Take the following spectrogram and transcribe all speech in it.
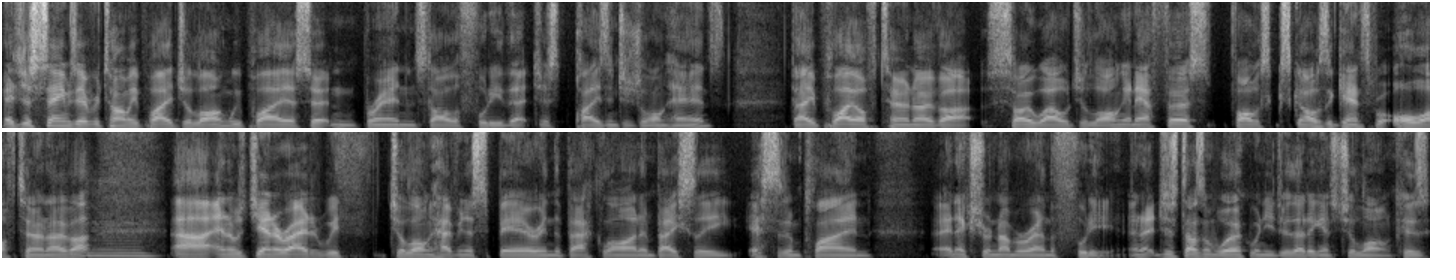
It just seems every time we play Geelong, we play a certain brand and style of footy that just plays into Geelong hands. They play off turnover so well, Geelong, and our first five or six goals against were all off turnover. Uh, and it was generated with Geelong having a spare in the back line and basically Essendon playing an extra number around the footy. And it just doesn't work when you do that against Geelong because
